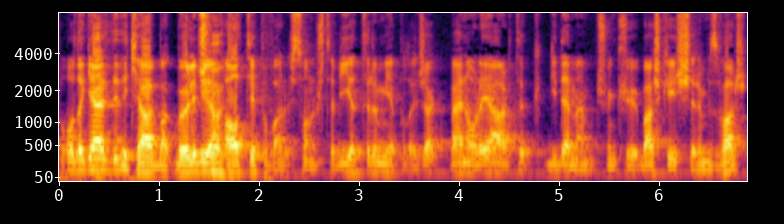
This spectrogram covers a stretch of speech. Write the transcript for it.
o da geldi dedi ki abi bak böyle bir Şöyle. altyapı var sonuçta bir yatırım yapılacak. Ben oraya artık gidemem çünkü başka işlerimiz var.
